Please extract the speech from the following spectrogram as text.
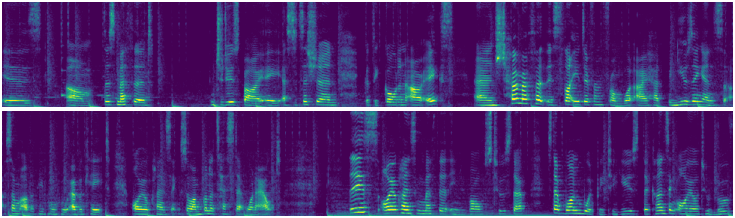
is um, this method introduced by a esthetician, the Golden RX and her method is slightly different from what I had been using and some other people who advocate oil cleansing. So I'm gonna test that one out. This oil cleansing method involves two steps. Step one would be to use the cleansing oil to remove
